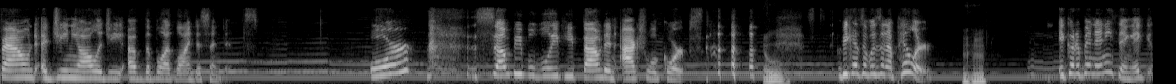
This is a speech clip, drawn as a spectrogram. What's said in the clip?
found a genealogy of the bloodline descendants or some people believe he found an actual corpse Ooh. because it was in a pillar hmm it could have been anything. It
